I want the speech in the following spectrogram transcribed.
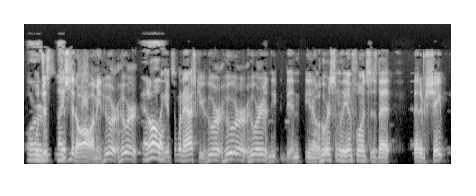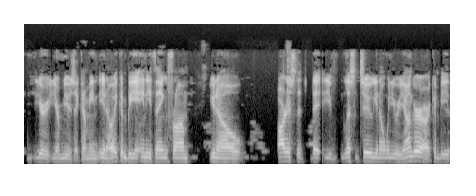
or well, just like just at all. I mean, who are who are at all? like if someone asks you who are who are who are the, the you know who are some of the influences that that have shaped your your music? I mean, you know, it can be anything from you know artists that that you've listened to, you know, when you were younger, or it can be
